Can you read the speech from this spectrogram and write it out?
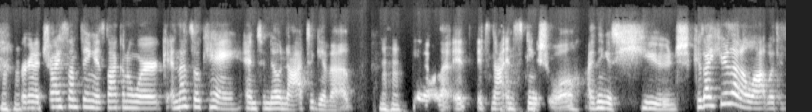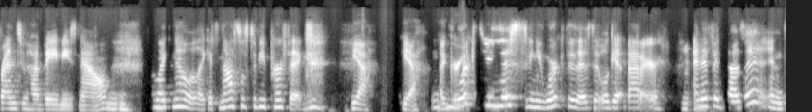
Mm-hmm. We're going to try something, it's not going to work, and that's okay. And to know not to give up Mm-hmm. You that it, it's not instinctual, I think is huge. Cause I hear that a lot with friends who have babies now. Mm-hmm. I'm like, no, like it's not supposed to be perfect. Yeah. Yeah. Agree. work through this, when you work through this, it will get better. Mm-hmm. And if it doesn't, and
